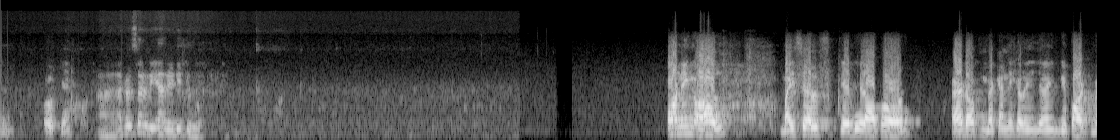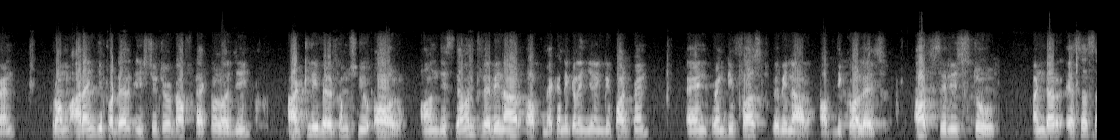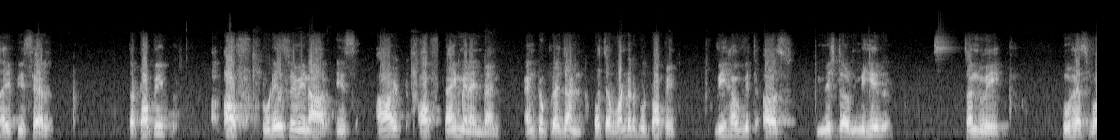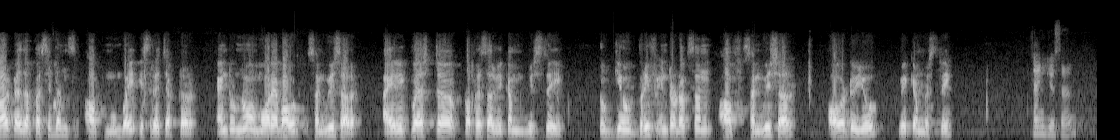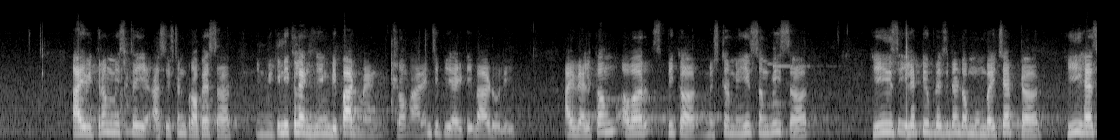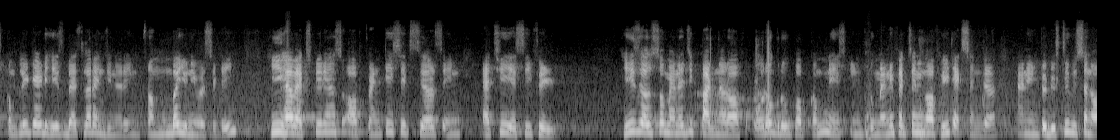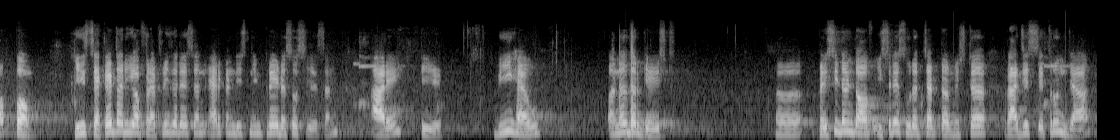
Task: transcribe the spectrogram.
Okay. Uh, Rathod sir, we are ready to go. Morning all. Myself KB Rathod, Head of Mechanical Engineering Department from RNG Patel Institute of Technology, heartily welcomes you all on the seventh webinar of Mechanical Engineering Department and 21st webinar of the College of Series 2 under SSIP cell. The topic of today's webinar is Art of Time Management and to present such a wonderful topic, we have with us Mr. Mihir Sanghavi, who has worked as a president of Mumbai ISHRAE chapter. And to know more about Sanghavi sir, I request uh, Professor Vikram Mistry to give brief introduction of Sanghavi sir. Over to you, Vikram Mistry. Thank you, sir. I, Vikram Mistry, Assistant Professor in Mechanical Engineering Department from RNGPIT Bardoli. I welcome our speaker, Mr. Mihir Sanghavi, sir. He is elective president of Mumbai chapter. He has completed his bachelor engineering from Mumbai University. He have experience of 26 years in HVAC field. He is also managing partner of Auro Group of companies into manufacturing of heat exchanger and into distribution of pump. He is secretary of Refrigeration Air Conditioning Trade Association, RATA. We have another guest, uh, president of ISHRAE Surat chapter, Mr. Rajesh Setrunja.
